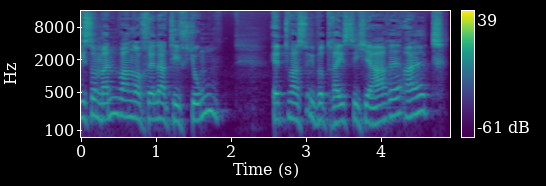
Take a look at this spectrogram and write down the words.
Dieser Mann war noch relativ jung, etwas über 30 Jahre alt.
